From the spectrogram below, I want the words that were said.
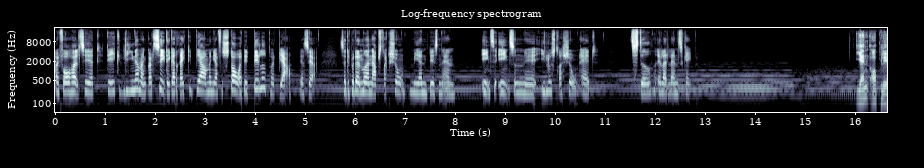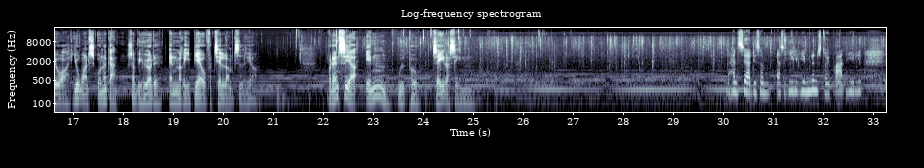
Og i forhold til, at det ikke ligner, man kan godt se, at det ikke er et rigtigt bjerg, men jeg forstår, at det er et billede på et bjerg, jeg ser. Så det er på den måde en abstraktion, mere end det sådan er en en-til-en sådan, uh, illustration af et sted eller et landskab. Jan oplever jordens undergang, som vi hørte Anne-Marie Bjerg fortælle om tidligere. Hvordan ser enden ud på teaterscenen? Han ser ligesom, altså hele himlen står i brand, hele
